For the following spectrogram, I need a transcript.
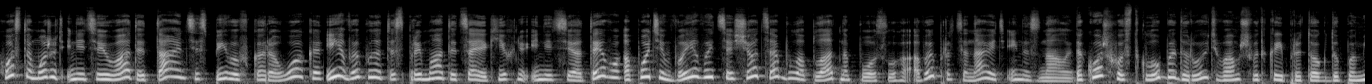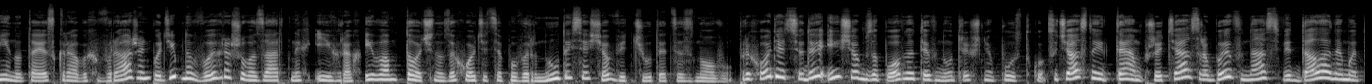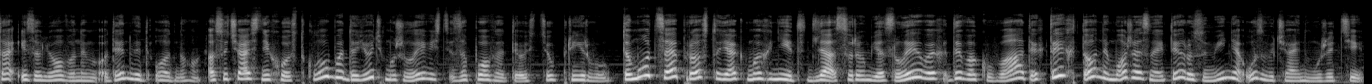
Хости можуть ініціювати танці, співи в караоке, і ви будете сприймати це як їхню ініціативу, а потім виявиться, що це була платна послуга, а ви про це навіть і не знали. Також хост-клуби дарують вам швидкий приток допаміну та яскравих вражень, подібно виграшу в азартних іграх, і вам точно захочеться повернутися, щоб відчути це знову. Приходять сюди і щоб заповнити внутрішню пустку. Сучасний темп життя зробив нас віддаленими та ізольованими один від одного. А сучасні хост-клуби дають можливість заповнити ось цю прірву. Тому це просто як магніт для сором'язливих, дивакуватих, тих, хто не може знайти розуміння у звичайному житті.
